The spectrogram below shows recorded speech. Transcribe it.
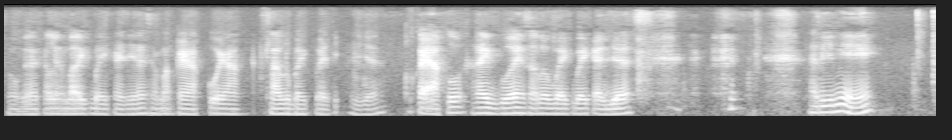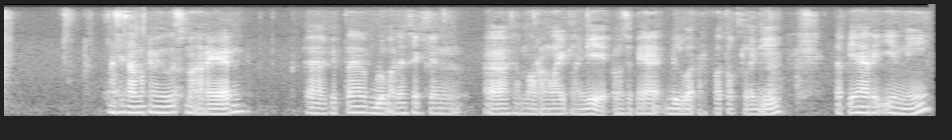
Semoga kalian baik-baik aja sama kayak aku yang selalu baik-baik aja. Kok kayak aku, kayak gue yang selalu baik-baik aja. hari ini masih sama kayak minggu kemarin. Eh, kita belum ada section eh, sama orang lain lagi, maksudnya di luar Arvotox lagi. Tapi hari ini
